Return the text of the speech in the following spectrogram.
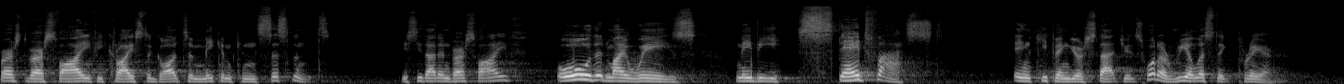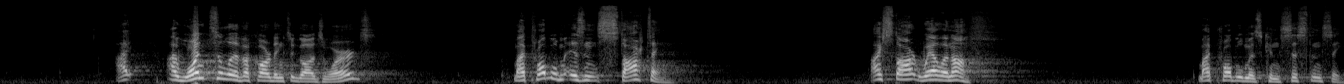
First, verse 5, he cries to God to make him consistent. Do you see that in verse 5? Oh, that my ways may be steadfast in keeping your statutes. What a realistic prayer. I, I want to live according to God's word. My problem isn't starting. I start well enough. My problem is consistency.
